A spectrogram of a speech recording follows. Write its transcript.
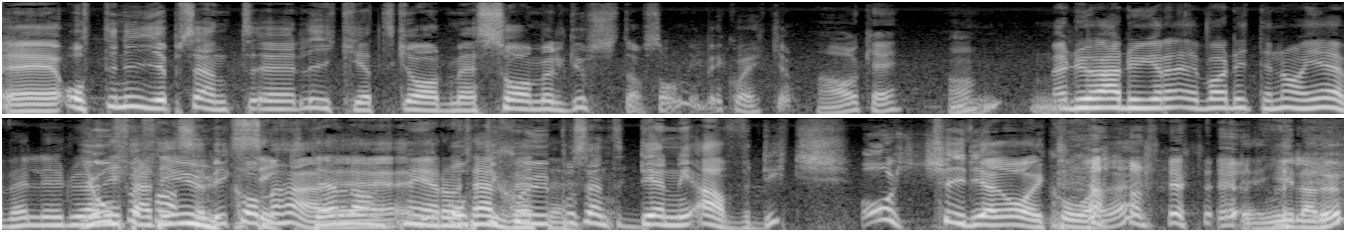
Eh, 89 procent eh, likhetsgrad med Samuel Gustafsson i BK Häcken. Ja, okej. Ja. Mm. Men du hade ju, var det inte någon jävel? Du hade Jo för hittat i fasen, vi kommer utsikten här. långt ner Eh, åt 87 helvete. procent Denny Avdic. Oj! Tidigare AIK-are. Den gillar du.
